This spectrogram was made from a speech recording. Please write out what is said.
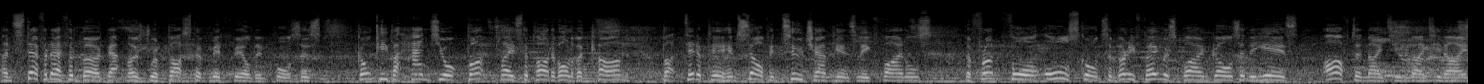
and Stefan Effenberg, that most robust of midfield enforcers. Goalkeeper Hans-Jörg Butt plays the part of Oliver Kahn, but did appear himself in two Champions League finals. The front four all scored some very famous Bayern goals in the years after 1999.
